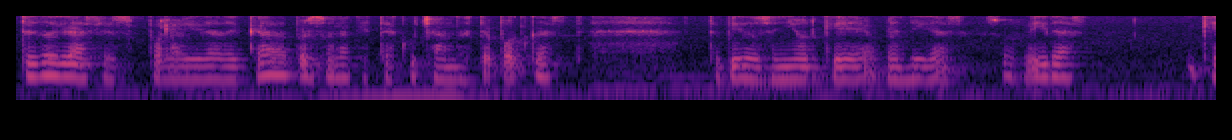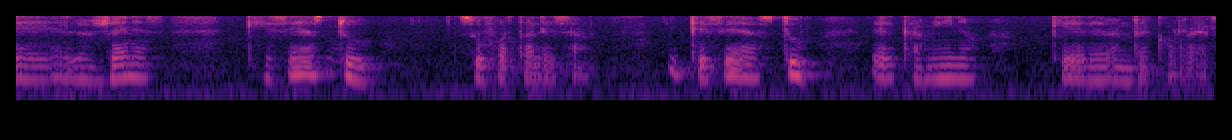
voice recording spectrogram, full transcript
te doy gracias por la vida de cada persona que está escuchando este podcast. Te pido, Señor, que bendigas sus vidas, que los llenes, que seas tú su fortaleza, que seas tú el camino que deben recorrer.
